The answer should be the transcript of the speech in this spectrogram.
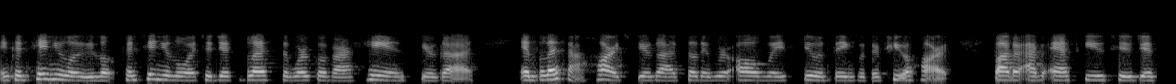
And continually, continue, Lord, to just bless the work of our hands, dear God, and bless our hearts, dear God, so that we're always doing things with a pure heart. Father, I've asked you to just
